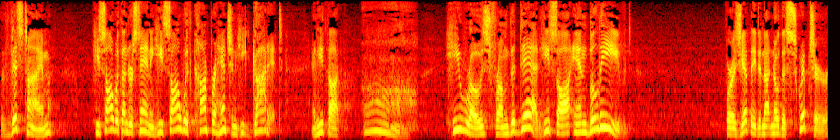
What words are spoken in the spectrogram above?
this time, he saw with understanding. He saw with comprehension. He got it. And he thought, oh, he rose from the dead. He saw and believed. For as yet they did not know the scripture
